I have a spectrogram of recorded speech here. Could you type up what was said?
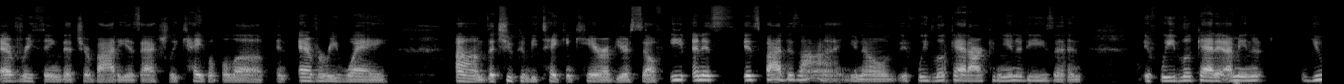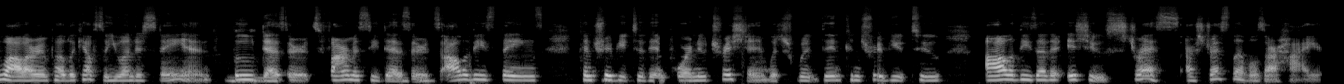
everything that your body is actually capable of in every way um, that you can be taking care of yourself and it's it's by design you know if we look at our communities and if we look at it i mean you all are in public health so you understand food mm-hmm. deserts pharmacy mm-hmm. deserts mm-hmm. all of these things contribute to then poor nutrition which would then contribute to all of these other issues stress our stress levels are higher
